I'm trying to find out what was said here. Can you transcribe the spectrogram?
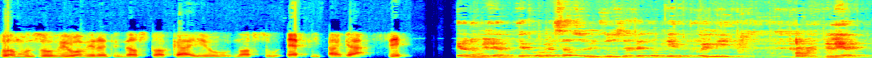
Vamos ouvir o Almirante Nelson tocar aí o nosso FHC. Eu não me lembro de ter conversado sobre indústria petroquímica com o Emílio. Me lembro.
